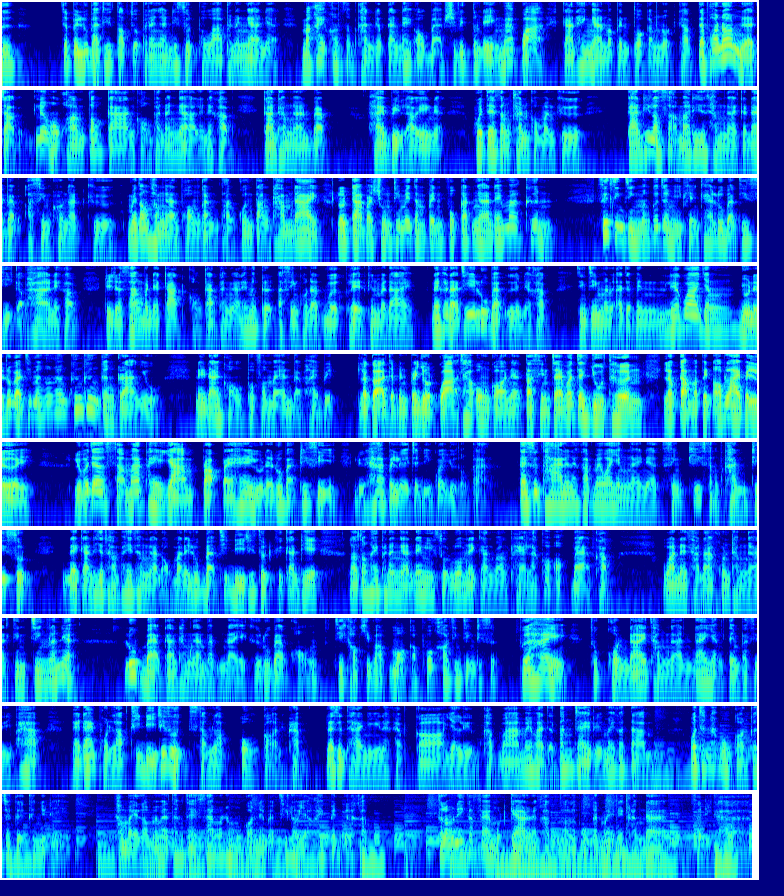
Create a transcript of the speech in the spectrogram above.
จะเป็นรูปแบบที่ตอบโจทย์พนักงานที่สุด เพราะว่าพนักงานเนี่ยมักให้ความสำคัญกับการได้ออกแบบชีวิตตนเองมากกว่า การให้งานมาเป็นตัวกำหนดครับ แต่พอนอกเหนือจากเรื่องของความต้องการของพนักงานเลยนะครับ การทำงานแบบไฮบริดแล้วเองเนี่ยหัวใจสำคัญของมันคือ การที่เราสามารถที่จะทำงานกันได้แบบอะซิงโครนัสคือไม่ต้องทำงานพร้อมกันต่างคนต่างทำได้ ลดการประชุมที่ไม่จำเป็นโฟกัสงานได้มากขึ้น ซึ่งจริง ๆ มันก็จะมีเพียงแค่รูปแบบที่ 4 กับ5นะครับที่จะสร้างบรรยากาศของการทำงานให้มันเกิด asynchronous workplace ขึ้นมาได้ ในขณะที่รูปแบบอื่นเนี่ยครับจริง ๆ มันอาจจะเป็นเรียกว่ายังอยู่ในรูปแบบที่มันค่อนข้างครึ่งๆกลางๆอยู่ ในด้านของ performance แบบ hybrid แล้วก็อาจจะเป็นประโยชน์กว่าถ้าองค์กรเนี่ยตัดสินใจว่าจะ U-turn แล้วกลับมาเป็นออฟไลน์ไปเลย หรือว่าจะสามารถพยายามปรับไปให้อยู่ในรูปแบบที่ 4 หรือ 5 ไปเลยจะดีกว่าอยู่ตรงกลาง แต่สุดท้ายแล้วนะครับ ไม่ว่ายังไงเนี่ยสิ่งที่สำคัญที่สุดในการที่จะทำให้ทำงานออกมาในรูปแบบที่ดีที่สุด คือการที่เราต้องให้พนักงงานได้มีส่วนร่วมในการวางแผนและก็ออกแบบครับ ว่าในฐานะคนทำงานจริง ๆ แล้วเนี่ย รูปแบบการทำงานแบบไหน คือรูปแบบของที่เขาคิดว่าเหมาะกับพวกเขาจริง ๆ ที่สุด เพื่อให้ทุกคนได้ทำงานได้อย่างเต็มประสิทธิภาพ และได้ผลลัพธ์ที่ดีที่สุดสำหรับองค์กรครับ และสุดท้ายนี้นะครับ ก็อย่าลืมครับว่าไม่ว่าจะตั้งใจหรือไม่ก็ตาม วัฒนธรรมองค์กรก็จะเกิดขึ้นอยู่ดีทำไมเราไม่มาตั้งใจสร้างวัฒนธรรมองค์กรในแบบที่เราอยากให้เป็นกันล่ะครับสำหรับวันนี้กาแฟหมดแก้วแล้วนะครับเราพบกันใหม่ในครั้งหน้า สวัสดีครับ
